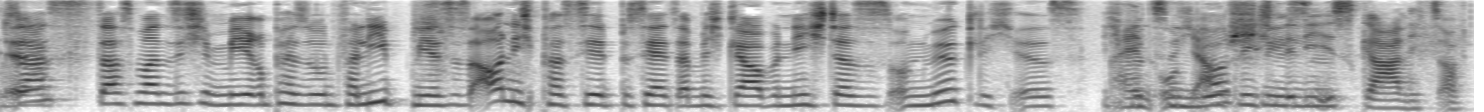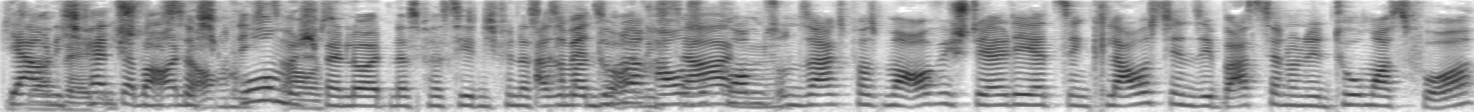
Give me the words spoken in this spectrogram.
gesagt, ist, dass man sich in mehrere Personen verliebt. Mir ist es auch nicht passiert bis jetzt, aber ich glaube nicht, dass es unmöglich ist. Ich nein, würde es nicht unmöglich, ausschließen. Lilly, ist gar nichts auf dieser ja, und ich Welt. fände es aber auch nicht nichts komisch, aus. wenn Leuten das passiert. Ich finde, das Also wenn du auch nach Hause sagen. kommst und sagst, pass mal auf, ich stelle dir jetzt den Klaus, den Sebastian und den Thomas vor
